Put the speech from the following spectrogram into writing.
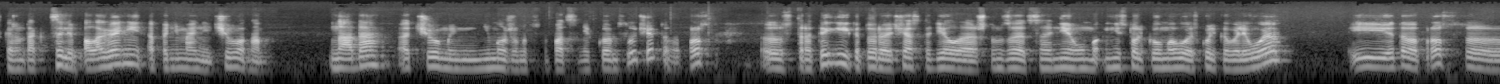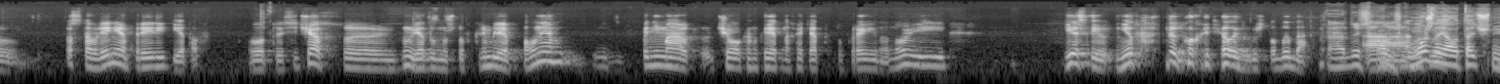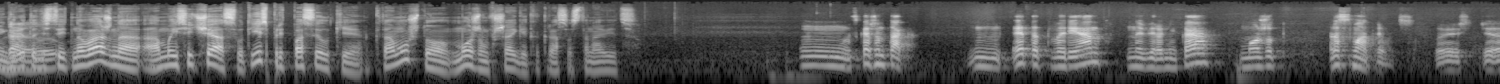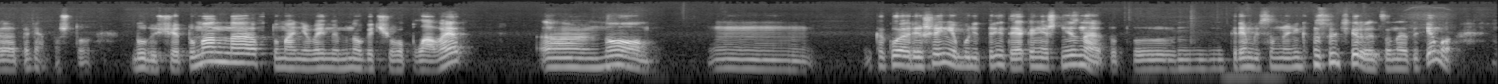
скажем так, целеполагании, о понимании, чего нам надо, от чего мы не можем отступаться ни в коем случае. Это вопрос э, стратегии, которая часто дело, что называется, не, ум, не столько умовое, сколько волевое. И это вопрос э, расставления приоритетов. Вот сейчас, э, ну, я думаю, что в Кремле вполне понимают, чего конкретно хотят от Украины. Ну и если нет, то хотелось бы, чтобы да. А, одну а, а можно я уточню, Игорь? Да. Это действительно важно. А мы сейчас, вот есть предпосылки к тому, что можем в шаге как раз остановиться? Скажем так, этот вариант наверняка может рассматриваться. То есть э, понятно, что будущее туманно, в тумане войны много чего плавает, э, но какое решение будет принято, я, конечно, не знаю. Тут э, Кремль со мной не консультируется на эту тему,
